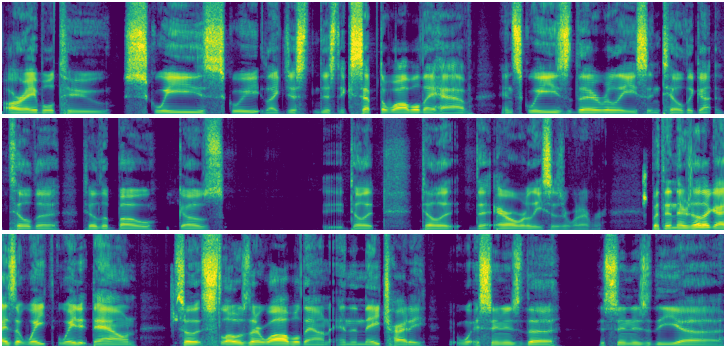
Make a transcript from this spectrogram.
are able to squeeze, squeeze, like just just accept the wobble they have and squeeze the release until the gun, till the till the bow goes, till it till it, the arrow releases or whatever. But then there's other guys that wait wait it down so it slows their wobble down, and then they try to as soon as the as soon as the uh,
